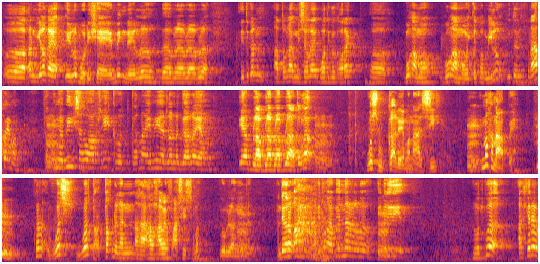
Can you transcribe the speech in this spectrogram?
eh, akan bilang kayak ih lu body shaming deh lu bla bla bla bla itu kan atau enggak misalnya political correct eh gue nggak mau gue nggak mau ikut pemilu gitu. Kenapa emang? Tapi Hmm. nggak bisa lo harus ikut karena ini adalah negara yang ya bla bla bla bla atau enggak Hmm. gue suka deh sama Nazi. Hmm. emang kenapa? Karena gue gue cocok dengan hal-hal yang fasisme gue bilang gitu. Nanti orang wah itu nggak bener lo itu ini menurut gue akhirnya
